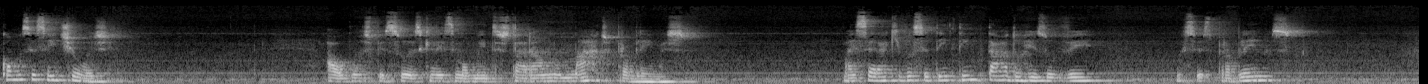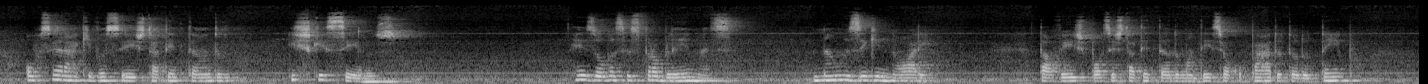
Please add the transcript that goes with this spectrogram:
Como se sente hoje? Há algumas pessoas que nesse momento estarão no mar de problemas. Mas será que você tem tentado resolver os seus problemas? Ou será que você está tentando esquecê-los? Resolva seus problemas, não os ignore. Talvez possa estar tentando manter-se ocupado todo o tempo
